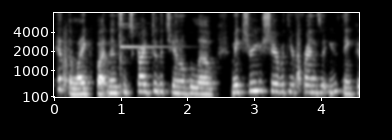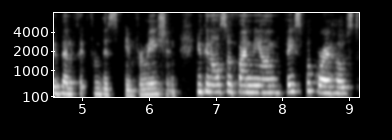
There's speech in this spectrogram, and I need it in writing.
hit the like button and subscribe to the channel below. Make sure you share with your friends that you think could benefit from this information. You can also find me on Facebook where I host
